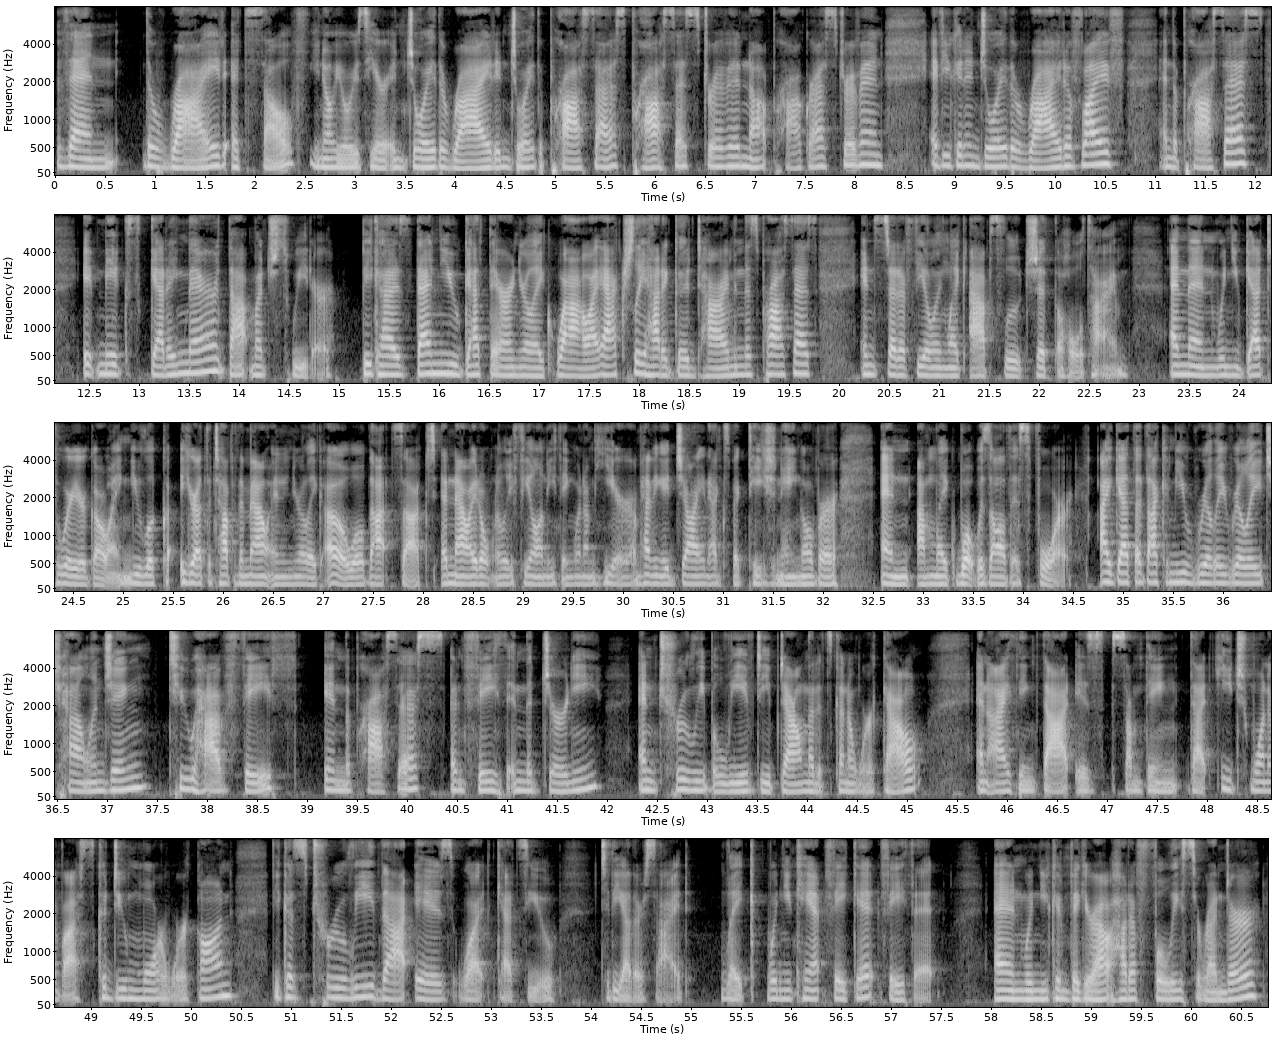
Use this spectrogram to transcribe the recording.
then the ride itself. You know, you always hear enjoy the ride, enjoy the process, process driven, not progress driven. If you can enjoy the ride of life and the process, it makes getting there that much sweeter because then you get there and you're like, wow, I actually had a good time in this process instead of feeling like absolute shit the whole time. And then when you get to where you're going, you look, you're at the top of the mountain and you're like, oh, well, that sucked. And now I don't really feel anything when I'm here. I'm having a giant expectation hangover. And I'm like, what was all this for? I get that that can be really, really challenging to have faith in the process and faith in the journey and truly believe deep down that it's going to work out. And I think that is something that each one of us could do more work on because truly that is what gets you to the other side. Like when you can't fake it, faith it. And when you can figure out how to fully surrender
